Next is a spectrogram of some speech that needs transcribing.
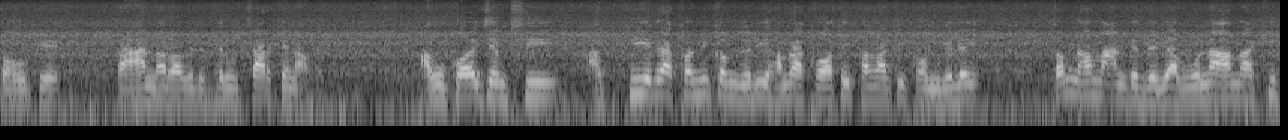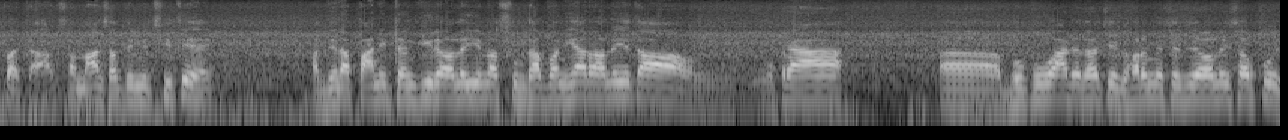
कहूँ के तऽ अहाँ न रहबै तऽ फेर उपचार केना होत? आब ओ हम छी आब की एकरा कमी कमज़ोरी हमरा कहतै फल्ला चीज़ कम गेलै तब ने हम आन के देबै। आब ओना हमरा की पता? आब सामान सब तऽ एहिमे छीते है। अब जेना पानी टंकी रहलै एहिमे सुविधा बढ़िआँ रहलै तऽ ओकरा आ, भूपू रहै छै घरमे से जे सब कुछ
